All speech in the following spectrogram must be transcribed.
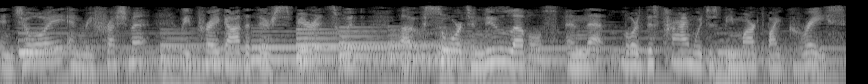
and joy and refreshment. We pray, God, that their spirits would uh, soar to new levels and that, Lord, this time would just be marked by grace.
